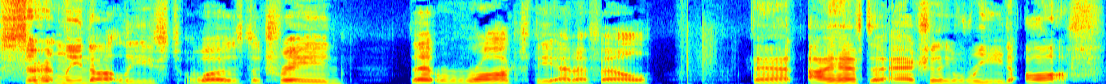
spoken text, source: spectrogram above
certainly not least, was the trade that rocked the NFL that I have to actually read off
